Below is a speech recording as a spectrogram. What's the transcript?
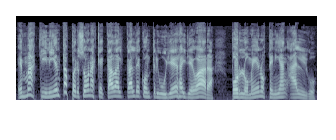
es más, 500 personas que cada alcalde contribuyera y llevara, por lo menos tenían algo.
